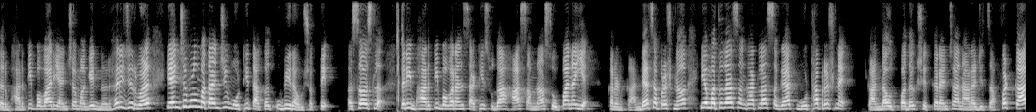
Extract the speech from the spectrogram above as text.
तर भारती पवार यांच्या मागे नरहरी झिरवळ यांच्यामुळे मतांची मोठी ताकद उभी राहू शकते. असं असलं तरी भारती पवारांसाठी सुद्धा हा सामना सोपा नाहीये. कारण कांद्याचा प्रश्न या मतदारसंघातला सगळ्यात मोठा प्रश्न आहे. कांदा उत्पादक शेतकऱ्यांच्या नाराजीचा फटका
